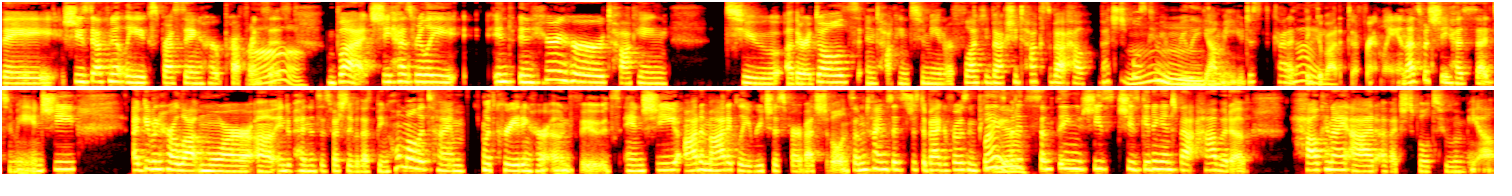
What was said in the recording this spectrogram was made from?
they she's definitely expressing her preferences ah. but she has really in, in hearing her talking to other adults and talking to me and reflecting back, she talks about how vegetables mm. can be really mm. yummy. You just got to nice. think about it differently. And that's what she has said to me. And she, I've given her a lot more uh, independence, especially with us being home all the time, with creating her own foods. And she automatically reaches for a vegetable. And sometimes it's just a bag of frozen peas, right, yeah. but it's something she's she's getting into that habit of how can I add a vegetable to a meal?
